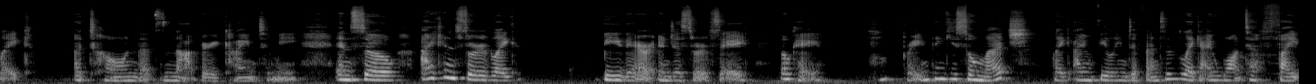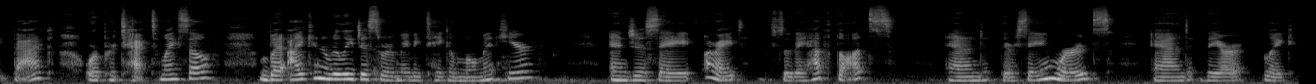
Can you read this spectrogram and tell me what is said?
like, a tone that's not very kind to me. And so I can sort of like be there and just sort of say, okay, Brain, thank you so much. Like, I'm feeling defensive, like I want to fight back or protect myself. But I can really just sort of maybe take a moment here and just say, all right, so they have thoughts and they're saying words and they are like,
